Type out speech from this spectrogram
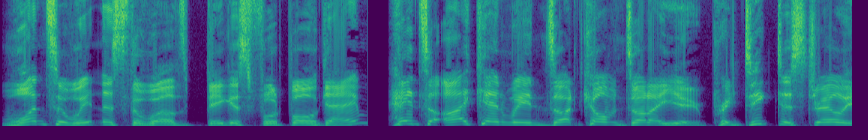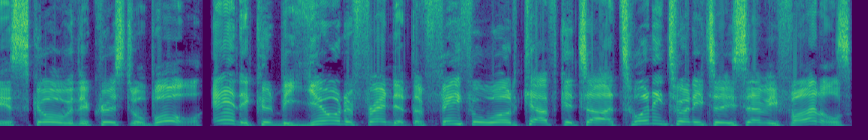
Want to witness the world's biggest football game? Head to iCanWin.com.au, predict Australia's score with a crystal ball, and it could be you and a friend at the FIFA World Cup Qatar 2022 semi finals,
